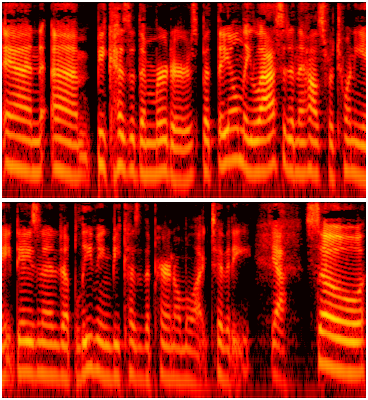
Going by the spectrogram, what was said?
And um, because of the murders, but they only lasted in the house for 28 days and ended up leaving because of the paranormal activity. Yeah. So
